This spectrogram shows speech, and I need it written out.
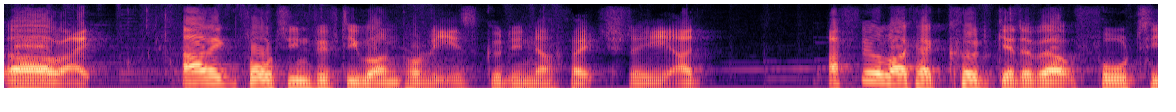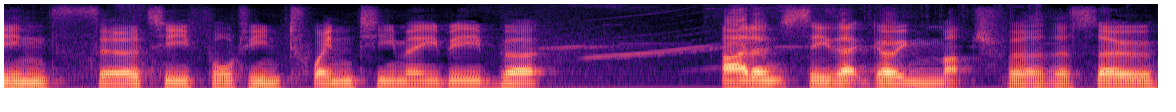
All right. I think 1451 probably is good enough, actually. I I feel like I could get about 1430, 1420 maybe, but I don't see that going much further. So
